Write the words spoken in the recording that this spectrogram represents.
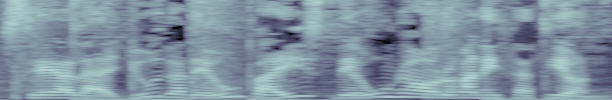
sea la ayuda de un país, de una organización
